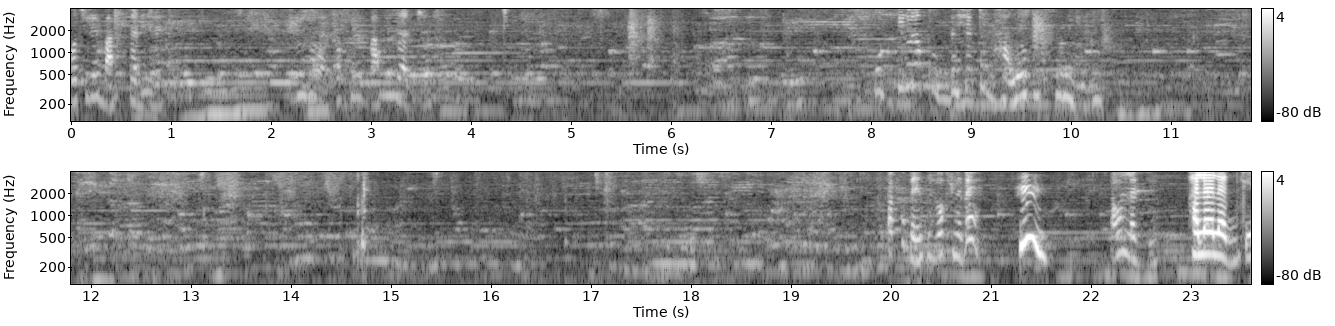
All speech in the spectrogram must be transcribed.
বছরের বাচ্চার ড্রেস এক বছরের বাচ্চার ড্রেস কুর্তিগুলো খুব বেশি একটা ভালো কিছু নেই। পেন্সিল বক্স নেবে? হুম। কেমন লাগছে? ভালো লাগছে।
